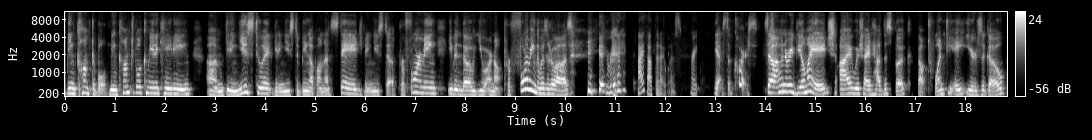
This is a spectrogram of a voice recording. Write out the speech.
being comfortable, being comfortable communicating, um, getting used to it, getting used to being up on a stage, being used to performing, even though you are not performing The Wizard of Oz. right. I thought that I was. Right. Yes, of course. So I'm going to reveal my age. I wish I had had this book about 28 years ago.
